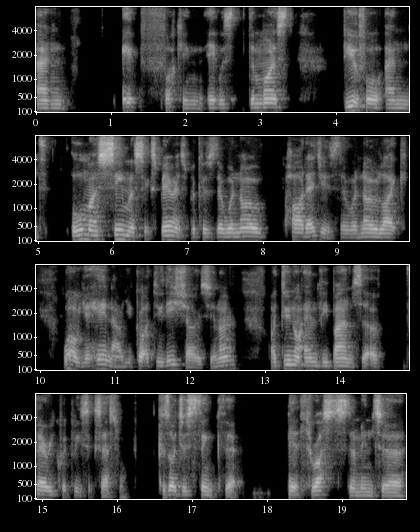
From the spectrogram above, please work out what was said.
And it fucking it was the most beautiful and almost seamless experience because there were no hard edges. There were no like, well, you're here now. You've got to do these shows. You know, I do not envy bands that are very quickly successful because I just think that it thrusts them into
